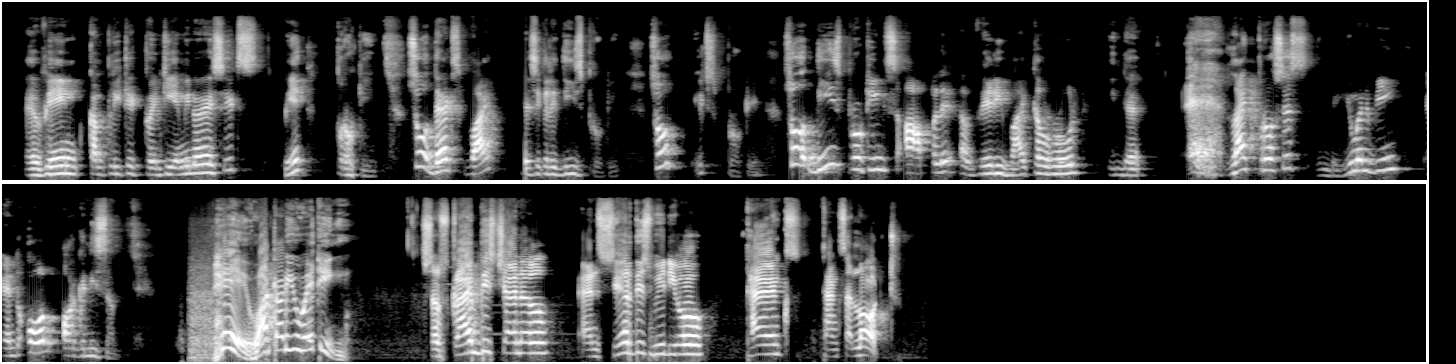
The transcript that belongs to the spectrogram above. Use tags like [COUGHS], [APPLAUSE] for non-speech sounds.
when completed 20 amino acids make protein. So that's why basically these protein. So it's protein. So these proteins are play a very vital role in the [CLEARS THROAT] life process in the human being and all organism. Hey what are you waiting? Subscribe this channel and share this video. Thanks. Thanks a lot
